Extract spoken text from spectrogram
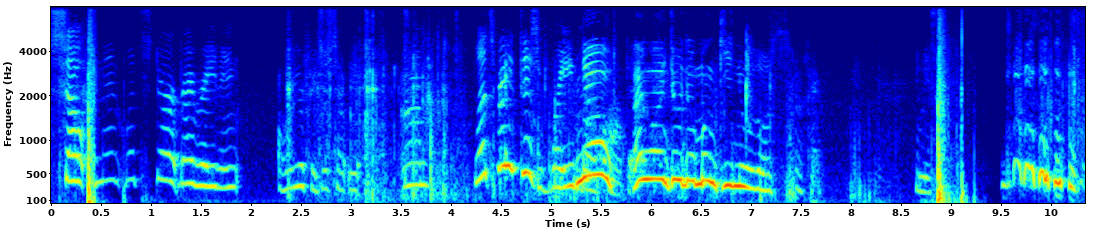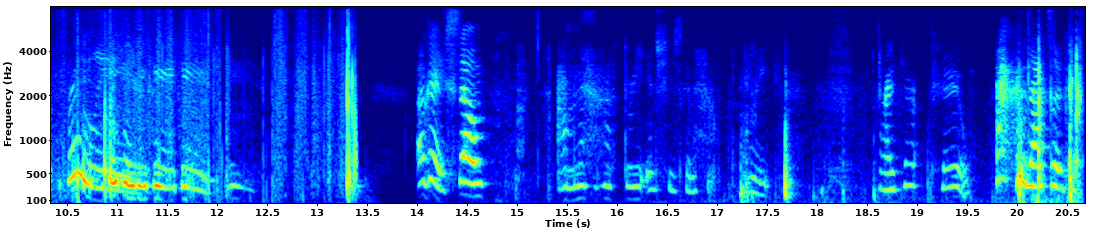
so and then let's start by rating all your fidgets that we. Um, let's rate this rainbow. No, puppet. I want to do the monkey noodles. Okay. Give me some. Friendly. okay, so I'm gonna have three, and she's gonna have three. I got two. That's okay.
